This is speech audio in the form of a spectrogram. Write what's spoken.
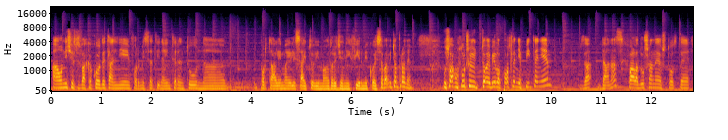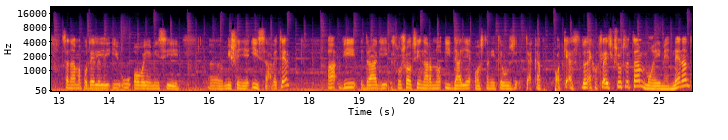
a oni će se svakako detaljnije informisati na internetu, na portalima ili sajtovima određenih firmi koje se bavi tom prodajom. U svakom slučaju, to je bilo poslednje pitanje za danas. Hvala Dušane što ste sa nama podelili i u ovoj emisiji mišljenje i savete. a vi, dragi slušalci, naravno i dalje ostanite uz Tech Up Podcast. Do nekog sljedećeg susreta, moje ime je Nenad,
